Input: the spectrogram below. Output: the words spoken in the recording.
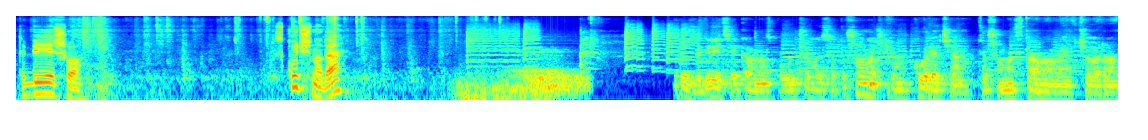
Тобі що? Скучно, так? Да? Друзі, дивіться, яка в нас вийшла тушоночка куряча, те, що ми ставили вчора.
